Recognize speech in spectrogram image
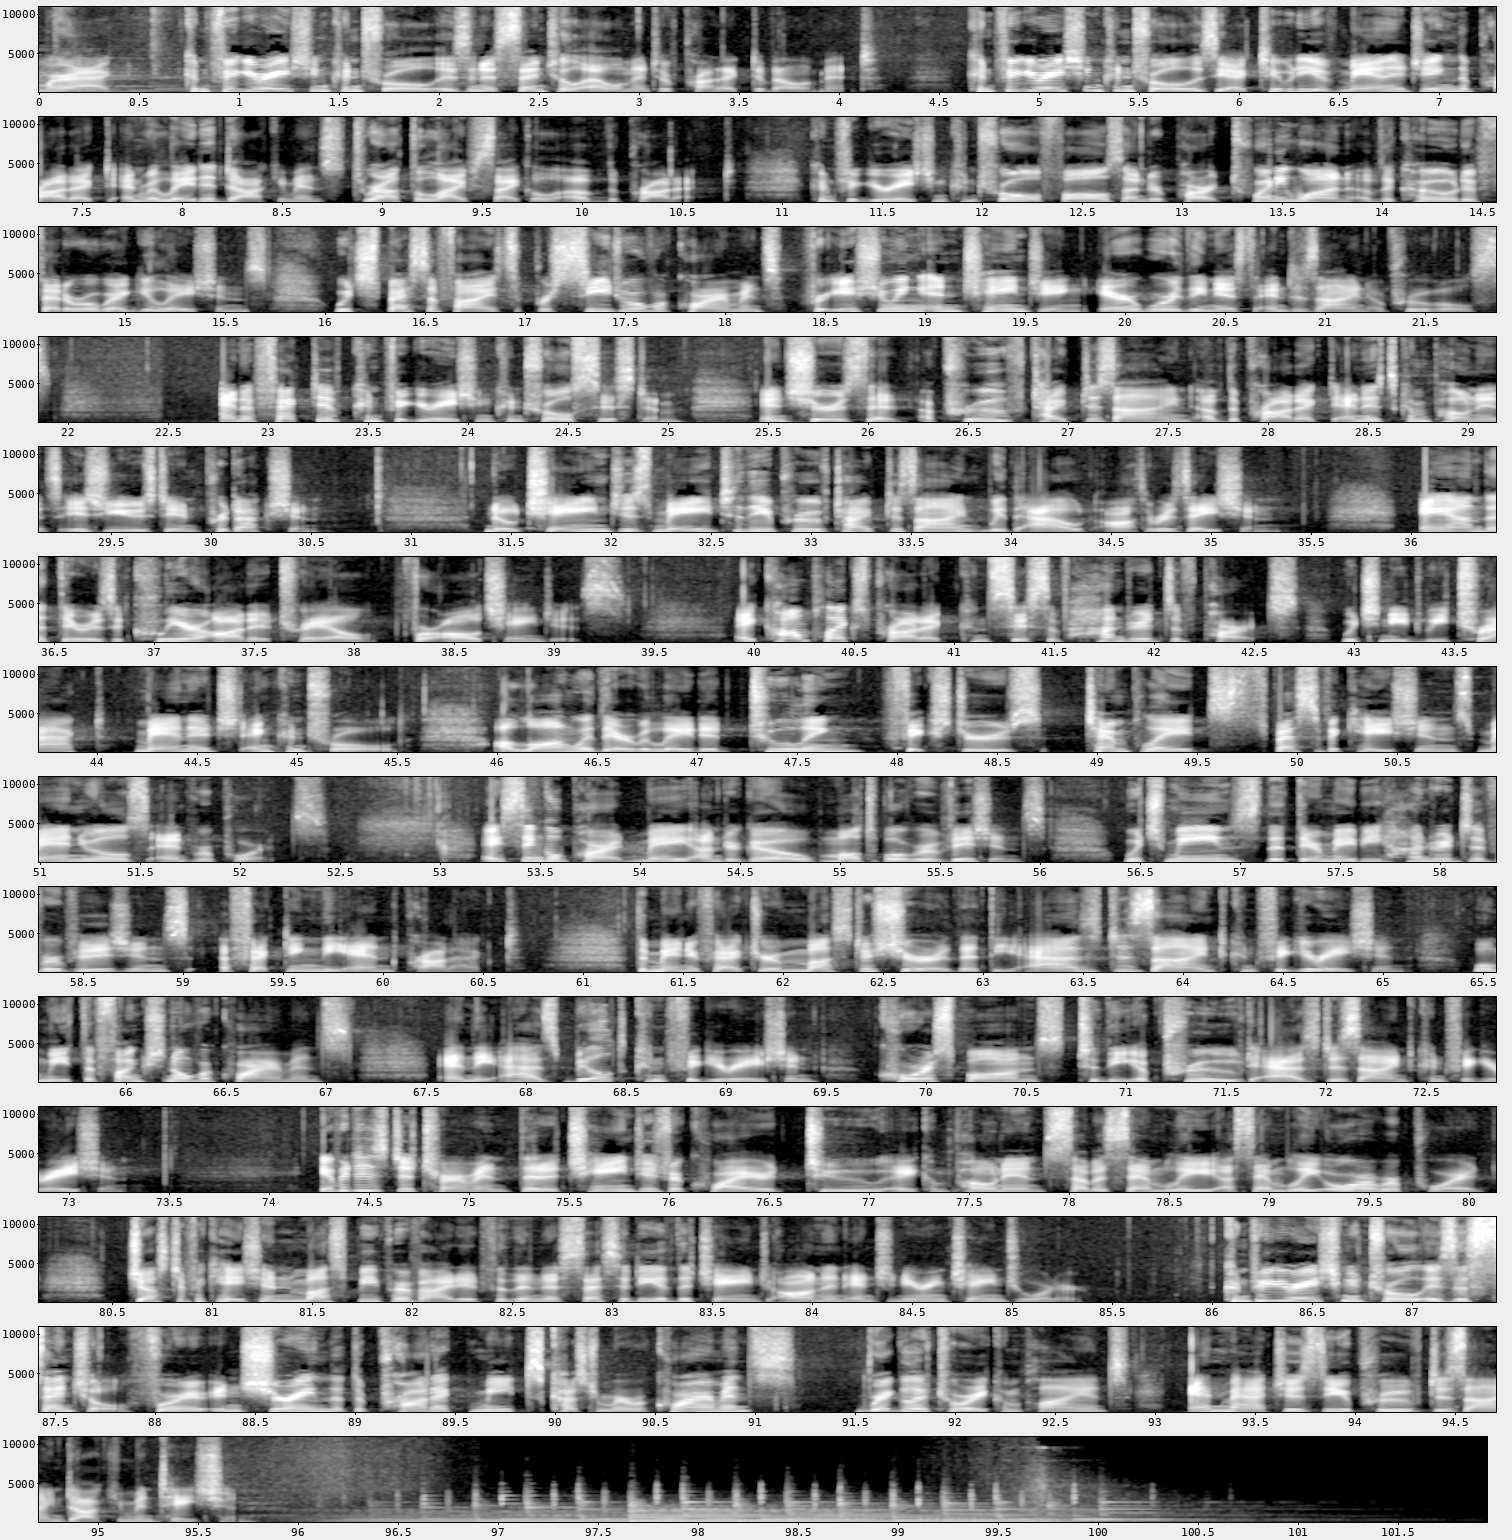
Tamarack, configuration control is an essential element of product development. Configuration control is the activity of managing the product and related documents throughout the life cycle of the product. Configuration control falls under Part 21 of the Code of Federal Regulations, which specifies the procedural requirements for issuing and changing airworthiness and design approvals. An effective configuration control system ensures that approved type design of the product and its components is used in production. No change is made to the approved type design without authorization, and that there is a clear audit trail for all changes. A complex product consists of hundreds of parts, which need to be tracked, managed, and controlled, along with their related tooling, fixtures, templates, specifications, manuals, and reports. A single part may undergo multiple revisions, which means that there may be hundreds of revisions affecting the end product. The manufacturer must assure that the as-designed configuration will meet the functional requirements and the as-built configuration corresponds to the approved as-designed configuration. If it is determined that a change is required to a component, subassembly, assembly, or report, justification must be provided for the necessity of the change on an engineering change order. Configuration control is essential for ensuring that the product meets customer requirements, regulatory compliance, and matches the approved design documentation.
